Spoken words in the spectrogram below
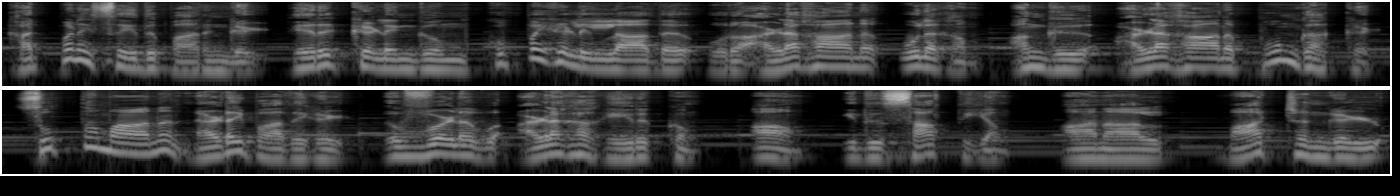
கற்பனை செய்து பாருங்கள். தெருக்களெங்கும் குப்பைகள் இல்லாத ஒரு அழகான உலகம். அங்கு அழகான பூங்காக்கள் சுத்தமான நடைபாதைகள் எவ்வளவு அழகாக இருக்கும். ஆம் இது சாத்தியம். ஆனால் மாற்றங்கள்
